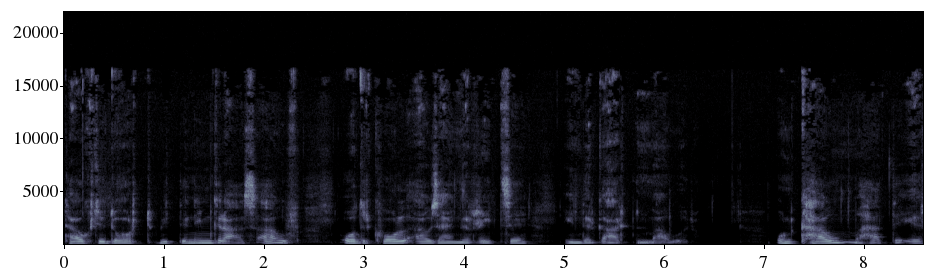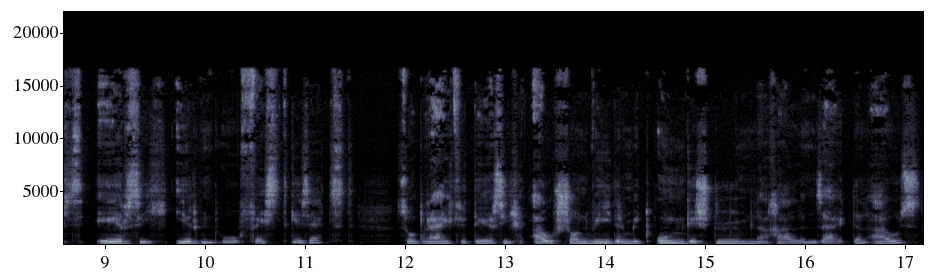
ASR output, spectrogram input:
tauchte dort mitten im Gras auf oder quoll aus einer Ritze in der Gartenmauer. Und kaum hatte er sich irgendwo festgesetzt, so breitete er sich auch schon wieder mit Ungestüm nach allen Seiten aus,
